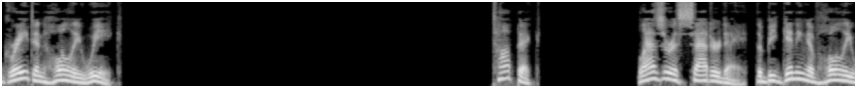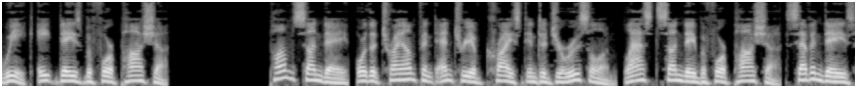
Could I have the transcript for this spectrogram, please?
Great and Holy Week. Topic. Lazarus Saturday, the beginning of Holy Week eight days before Pascha. Palm Sunday, or the triumphant entry of Christ into Jerusalem, last Sunday before Pascha seven days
